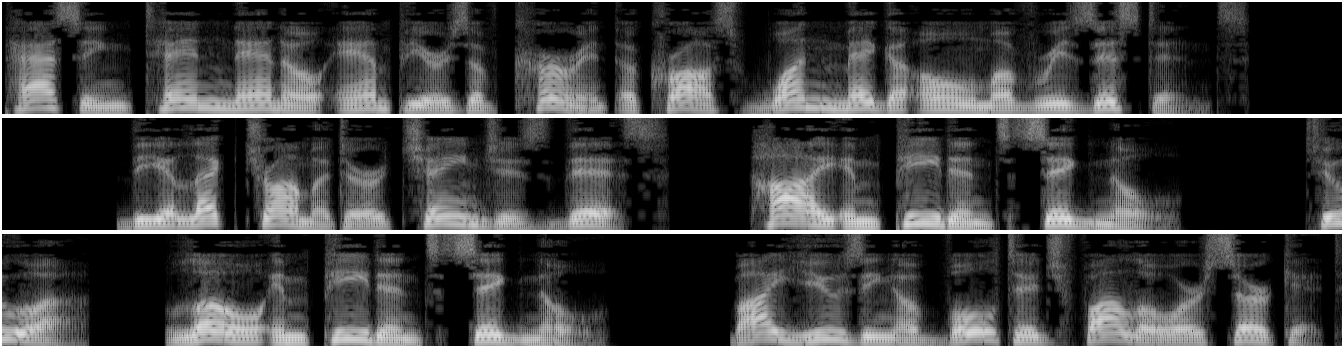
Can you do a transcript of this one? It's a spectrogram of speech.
passing 10 nanoamperes of current across 1 megaohm of resistance. The electrometer changes this high impedance signal to a low impedance signal by using a voltage follower circuit.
